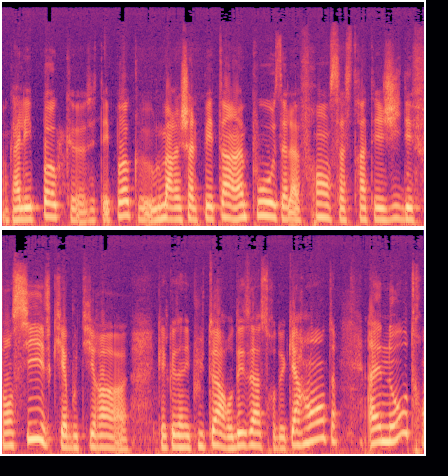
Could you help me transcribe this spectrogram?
Donc à l'époque, euh, cette époque où le maréchal Pétain impose à la France sa stratégie défensive qui aboutira euh, quelques années plus tard au désastre de 40, un autre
